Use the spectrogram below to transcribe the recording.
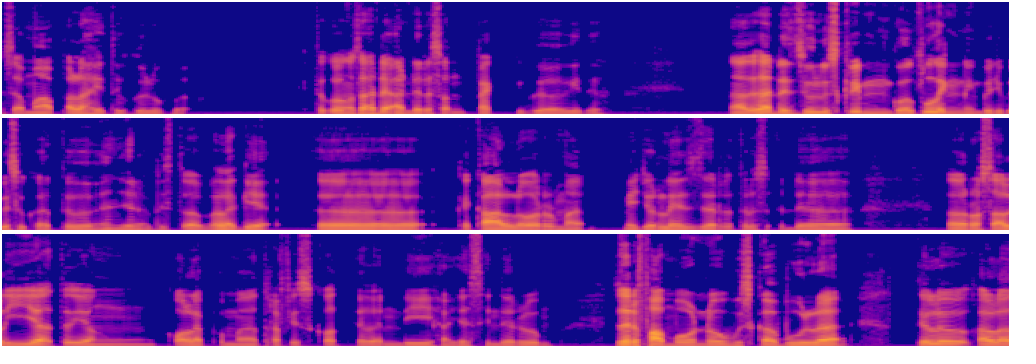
sama apalah itu gue lupa. Itu kalau nggak salah ada Anderson Pack juga gitu. Nah terus ada Zulu Scream Gold Link nih gue juga suka tuh anjir. Habis itu apalagi ya? Eh kayak Kalor Major Lazer terus ada uh, Rosalia tuh yang collab sama Travis Scott ya kan di Highest in the Room terus ada Famono Buskabula itu lo kalau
